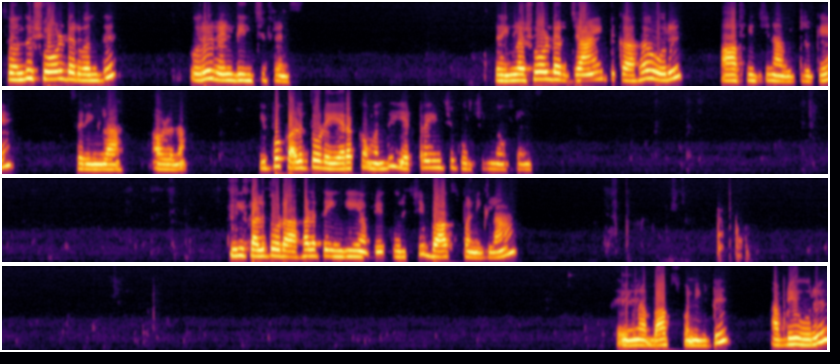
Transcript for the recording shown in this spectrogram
ஸோ வந்து ஷோல்டர் வந்து ஒரு ரெண்டு இன்ச்சு ஃப்ரெண்ட்ஸ் சரிங்களா? ஷோல்டர் ஜாயிண்ட்டுக்காக ஒரு ஆஃப் இன்ச்சு நான் விட்டுருக்கேன். சரிங்களா? அவ்வளோதான் இப்போ கழுத்தோட இறக்கம் வந்து எட்டரை இன்ச்சு குறிச்சிருந்தோம் ஃப்ரெண்ட்ஸ் இங்கே கழுத்தோட அகலத்தை இங்கேயும் அப்படியே குறித்து பாக்ஸ் பண்ணிக்கலாம். சரிங்களா? பாக்ஸ் பண்ணிக்கிட்டு அப்படியே ஒரு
